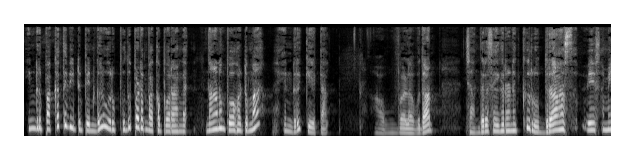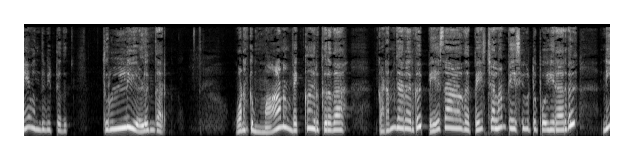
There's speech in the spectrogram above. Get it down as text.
இன்று பக்கத்து வீட்டு பெண்கள் ஒரு புதுப்படம் பார்க்க போறாங்க. நானும் போகட்டுமா? என்று கேட்டாள். அவ்வளவுதான். சந்திரசேகரனுக்கு ருத்ராச வேஷமே வந்து விட்டது துள்ளி எழுந்தார். உனக்கு மானம் வெக்கம் இருக்கிறதா? கடன்காரர்கள் பேசாத பேச்செல்லாம் பேசிவிட்டு போகிறார்கள். நீ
